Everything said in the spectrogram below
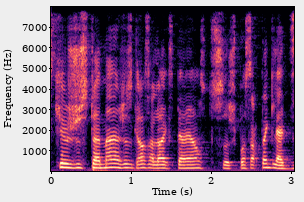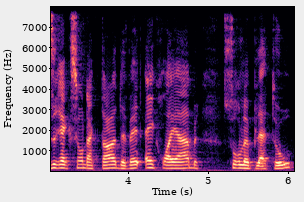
que justement, juste grâce à leur expérience, tout ça, je suis pas certain que la direction d'acteur devait être incroyable sur le plateau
